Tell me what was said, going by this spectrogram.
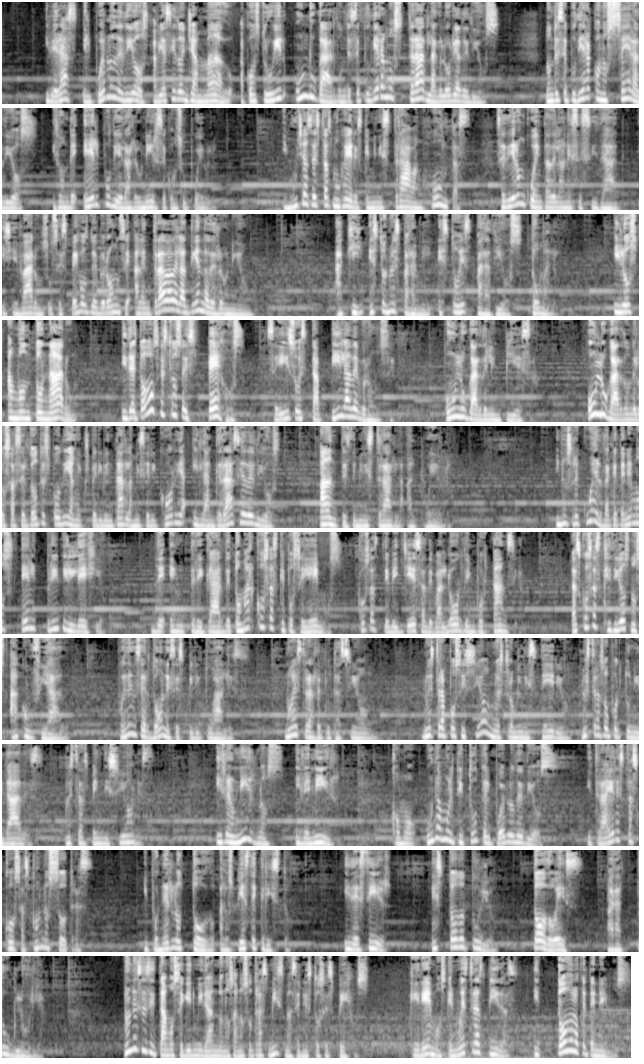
Y verás, el pueblo de Dios había sido llamado a construir un lugar donde se pudiera mostrar la gloria de Dios, donde se pudiera conocer a Dios y donde Él pudiera reunirse con su pueblo. Y muchas de estas mujeres que ministraban juntas se dieron cuenta de la necesidad y llevaron sus espejos de bronce a la entrada de la tienda de reunión aquí esto no es para mí, esto es para Dios, tómalo. Y los amontonaron. Y de todos estos espejos se hizo esta pila de bronce, un lugar de limpieza, un lugar donde los sacerdotes podían experimentar la misericordia y la gracia de Dios antes de ministrarla al pueblo. Y nos recuerda que tenemos el privilegio de entregar, de tomar cosas que poseemos, cosas de belleza, de valor, de importancia. Las cosas que Dios nos ha confiado pueden ser dones espirituales, nuestra reputación, nuestra posición, nuestro ministerio, nuestras oportunidades, nuestras bendiciones. Y reunirnos y venir como una multitud del pueblo de Dios y traer estas cosas con nosotras y ponerlo todo a los pies de Cristo y decir, es todo tuyo, todo es para tu gloria. No necesitamos seguir mirándonos a nosotras mismas en estos espejos. Queremos que nuestras vidas y todo lo que tenemos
